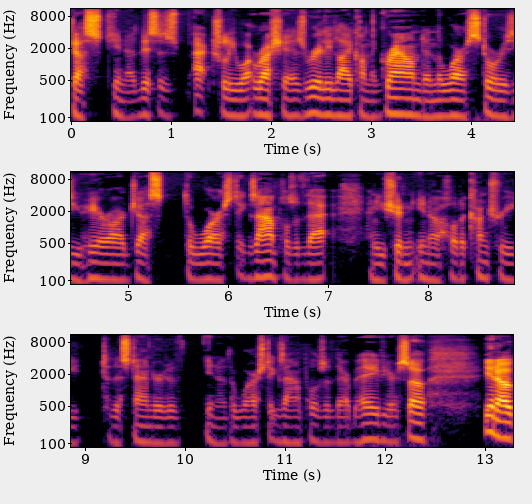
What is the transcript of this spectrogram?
just, you know, this is actually what Russia is really like on the ground. And the worst stories you hear are just the worst examples of that. And you shouldn't, you know, hold a country to the standard of, you know, the worst examples of their behavior. So, you know,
